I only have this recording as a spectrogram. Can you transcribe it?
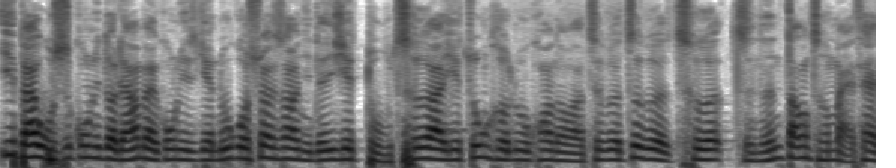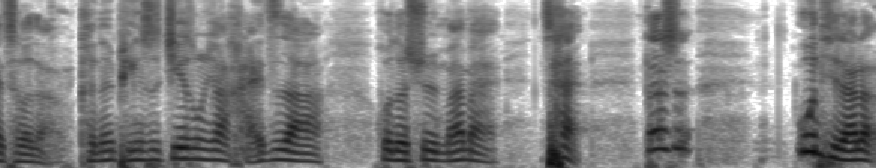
一百五十公里到两百公里之间，如果算上你的一些堵车啊、一些综合路况的话，这个这个车只能当成买菜车的，可能平时接送一下孩子啊，或者去买买菜。但是问题来了，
